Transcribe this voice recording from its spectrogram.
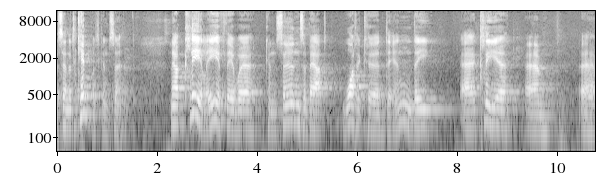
Senator Kemp was concerned. Now, clearly, if there were concerns about what occurred then, the uh, clear um, uh,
